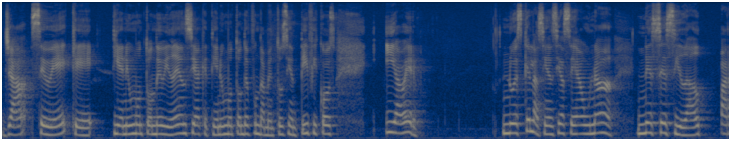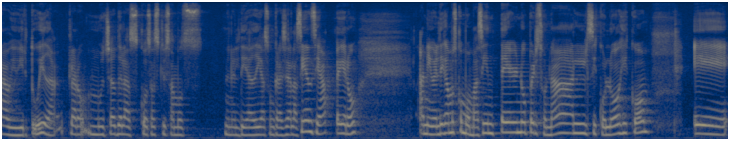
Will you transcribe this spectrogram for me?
ya se ve que tiene un montón de evidencia, que tiene un montón de fundamentos científicos. Y a ver, no es que la ciencia sea una necesidad para vivir tu vida. Claro, muchas de las cosas que usamos en el día a día son gracias a la ciencia, pero a nivel, digamos, como más interno, personal, psicológico, eh,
